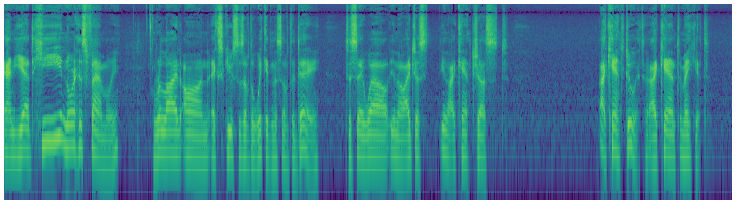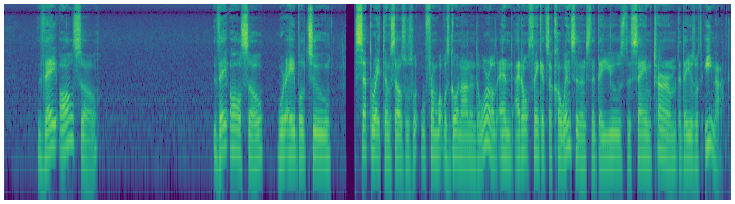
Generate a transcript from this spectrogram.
And yet he nor his family relied on excuses of the wickedness of the day to say, well, you know, I just, you know, I can't just, I can't do it. I can't make it. They also, they also were able to separate themselves from what was going on in the world. And I don't think it's a coincidence that they use the same term that they use with Enoch,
